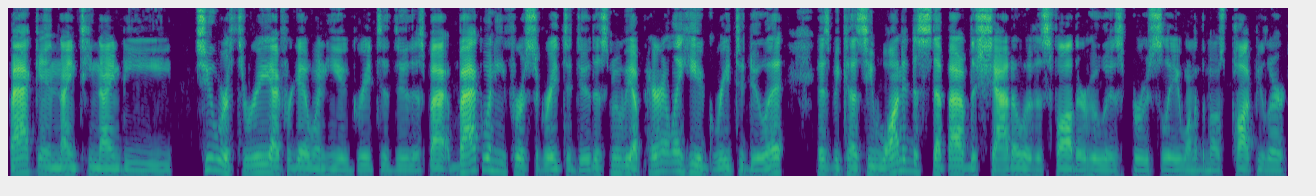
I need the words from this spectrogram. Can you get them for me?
back in 1992 or 3, I forget when he agreed to do this. Back back when he first agreed to do this movie, apparently he agreed to do it is because he wanted to step out of the shadow of his father who is Bruce Lee, one of the most popular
